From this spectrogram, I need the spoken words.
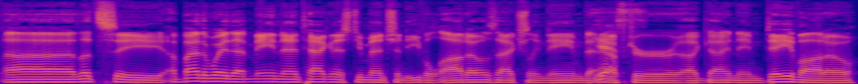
Uh, let's see. Uh, by the way, that main antagonist you mentioned, Evil Otto, is actually named Yes. after a guy named Dave Otto,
